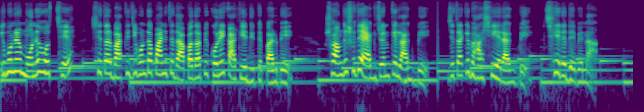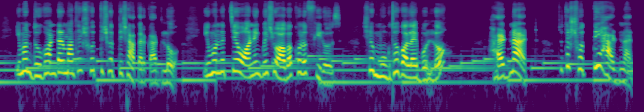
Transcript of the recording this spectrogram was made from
ইমনের মনে হচ্ছে, সে তার বাকি জীবনটা পানিতে দাপাদাপি করে কাটিয়ে দিতে পারবে। সঙ্গে শুধু একজনকে লাগবে, যে তাকে ভাসিয়ে রাখবে, ছেড়ে দেবে না। ইমন দু ঘণ্টার মাথায় সত্যি সত্যি সাঁতার কাটলো। ইমনের চেয়ে অনেক বেশি অবাক হলো ফিরোজ। সে মুগ্ধ গলায় বলল হার্ডনাট তুই তো সত্যি হার্ডনাট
